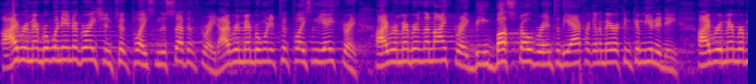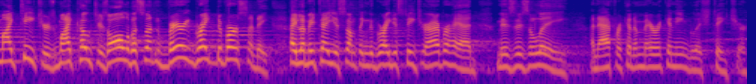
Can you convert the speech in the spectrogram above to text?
I remember when integration took place in the seventh grade. I remember when it took place in the eighth grade. I remember in the ninth grade being bussed over into the African American community. I remember my teachers, my coaches, all of a sudden, very great diversity. Hey, let me tell you something the greatest teacher I ever had, Mrs. Lee, an African American English teacher.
